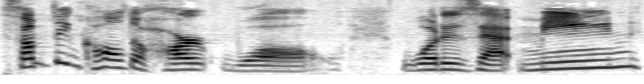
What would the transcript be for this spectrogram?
something called a heart wall. What does that mean?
